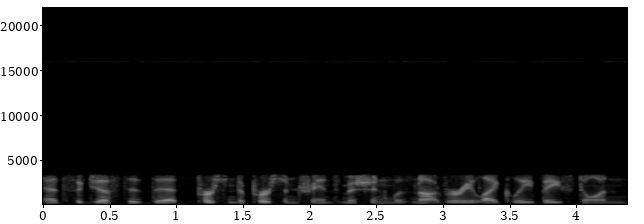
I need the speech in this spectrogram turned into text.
had suggested that person to person transmission was not very likely based on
